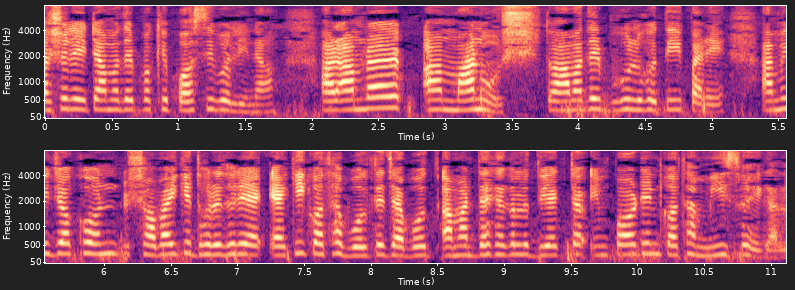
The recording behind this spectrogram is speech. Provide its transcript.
আসলে এটা আমাদের পক্ষে পসিবলই না। আর আমরা মানুষ, তো আমাদের ভুল হতেই পারে। আমি যখন সবাইকে ধরে ধরে একই কথা বলতে যাব, আমার দেখা গেল দু একটা ইম্পর্টেন্ট কথা মিস হয়ে গেল।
